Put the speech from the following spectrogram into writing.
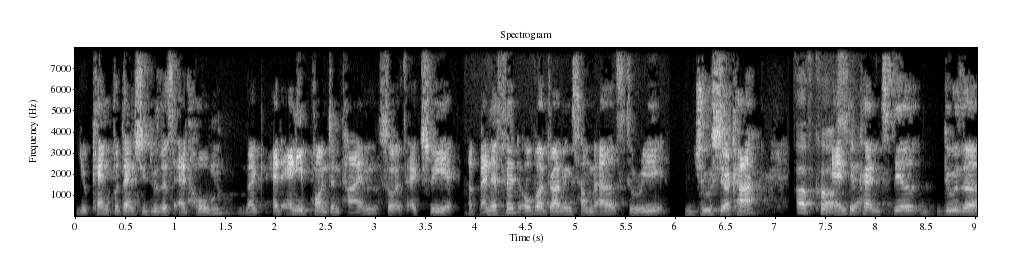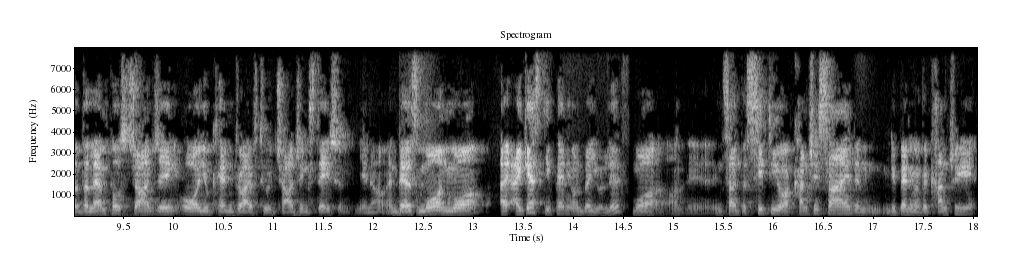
you can potentially do this at home, like at any point in time. So it's actually a benefit over driving somewhere else to re-juice your car. Of course, and you yeah. can still do the, the lamppost charging or you can drive to a charging station, you know, and there's more and more, I, I guess, depending on where you live, more on, inside the city or countryside and depending on the country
